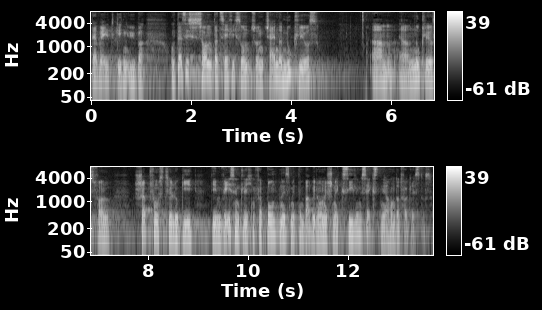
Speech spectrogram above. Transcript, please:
der Welt gegenüber. Und das ist schon tatsächlich so ein, so ein entscheidender Nukleus, ähm, äh, Nukleus von Schöpfungstheologie, die im Wesentlichen verbunden ist mit dem babylonischen Exil im 6. Jahrhundert vor Christus.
